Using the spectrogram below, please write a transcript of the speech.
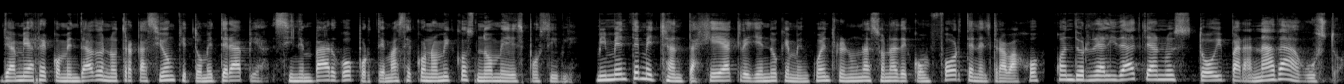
Ya me has recomendado en otra ocasión que tome terapia, sin embargo, por temas económicos no me es posible. Mi mente me chantajea creyendo que me encuentro en una zona de confort en el trabajo, cuando en realidad ya no estoy para nada a gusto.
